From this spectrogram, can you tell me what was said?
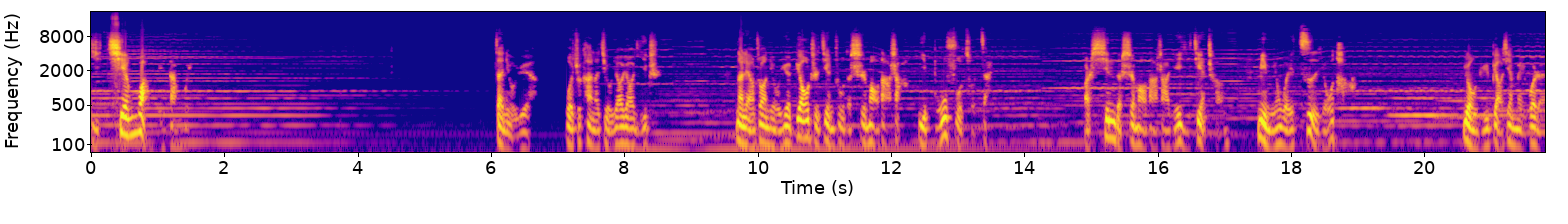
以千万在纽约，我去看了911遗址。那两幢纽约标志建筑的世贸大厦已不复存在，而新的世贸大厦也已建成，命名为自由塔，用于表现美国人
